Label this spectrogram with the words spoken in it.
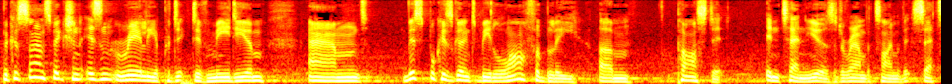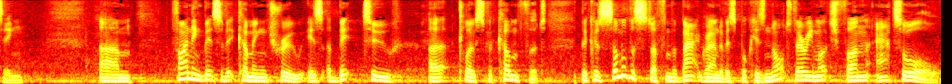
because science fiction isn't really a predictive medium, and this book is going to be laughably um, past it in 10 years at around the time of its setting. Um, finding bits of it coming true is a bit too uh, close for comfort because some of the stuff in the background of this book is not very much fun at all.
